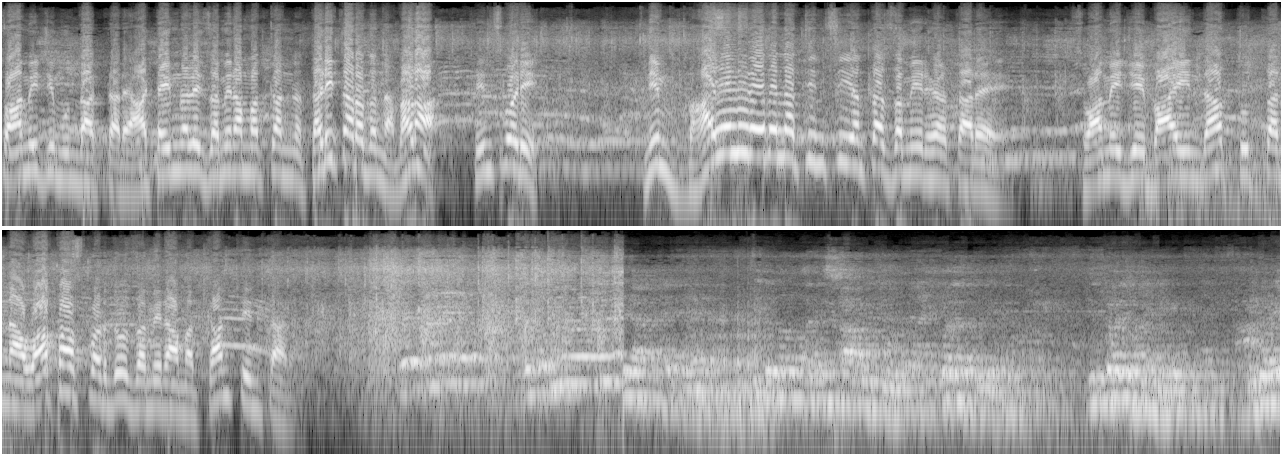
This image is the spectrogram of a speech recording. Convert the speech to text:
ಸ್ವಾಮೀಜಿ ಮುಂದಾಗ್ತಾರೆ. ಆ ಟೈಮ್ನಲ್ಲಿ ಜಮೀರ್ ಅಹಮದ್ ಖಾನ್ ತಡಿತಾರ ಅದನ್ನ ಬೇಡ, ತಿನ್ಸ್ಬೇಡಿ. ನಿಮ್ ಬಾಯಲ್ಲಿರೋದನ್ನ ತಿನ್ಸಿ ಅಂತ ಜಮೀರ್ ಹೇಳ್ತಾರೆ. ಸ್ವಾಮೀಜಿ ಬಾಯಿಂದ ತುತ್ತನ್ನ ವಾಪಸ್ ಪಡೆದು ಜಮೀರ್ ಅಹಮದ್ ಖಾನ್ ತಿಂತಾರೆ. ದಲಿತ ಸ್ವಾಮಿಗಳು ಇಬ್ಬರು ಇಬ್ಬರು ಬನ್ನಿ ಅಂದರೆ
